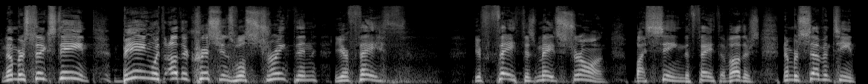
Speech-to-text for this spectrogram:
Number 16, being with other Christians will strengthen your faith. Your faith is made strong by seeing the faith of others. Number 17,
